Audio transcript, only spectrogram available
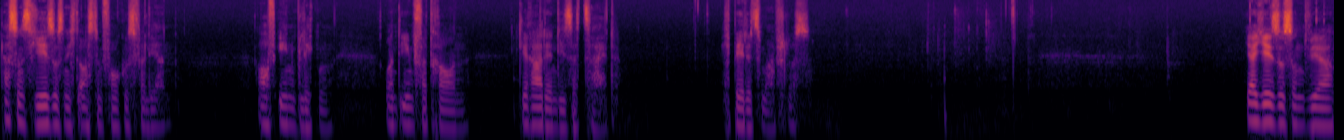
Lasst uns Jesus nicht aus dem Fokus verlieren. Auf ihn blicken und ihm vertrauen gerade in dieser Zeit. Ich bete zum Abschluss. Ja, Jesus, und wir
